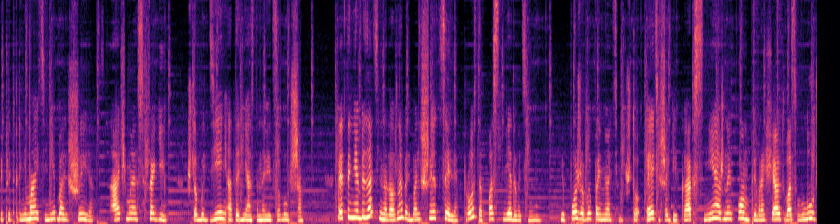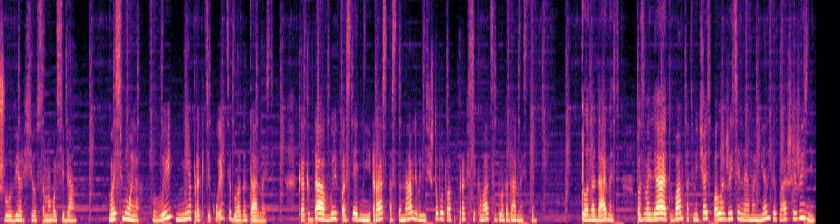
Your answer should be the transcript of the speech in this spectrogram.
и предпринимайте небольшие, значимые шаги, чтобы день ото дня становиться лучше. Это не обязательно должны быть большие цели, просто последовательные. И позже вы поймете, что эти шаги как снежный ком превращают вас в лучшую версию самого себя. Восьмое. Вы не практикуете благодарность. Когда вы последний раз останавливались, чтобы практиковаться в благодарности? Благодарность позволяет вам отмечать положительные моменты в вашей жизни.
